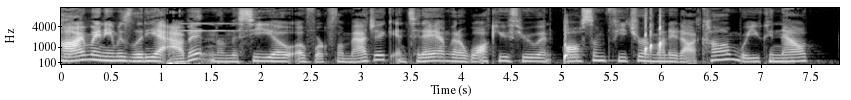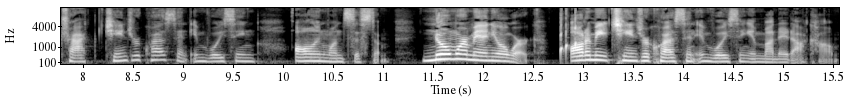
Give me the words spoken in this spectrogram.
Hi, my name is Lydia Abbott, and I'm the CEO of Workflow Magic. And today I'm going to walk you through an awesome feature on Monday.com where you can now track change requests and invoicing all in one system. No more manual work. Automate change requests and invoicing in Monday.com.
